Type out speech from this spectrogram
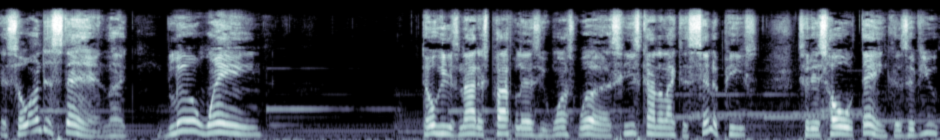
And so understand, like Lil Wayne though he's not as popular as he once was, he's kind of like the centerpiece to this whole thing. Because if you,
